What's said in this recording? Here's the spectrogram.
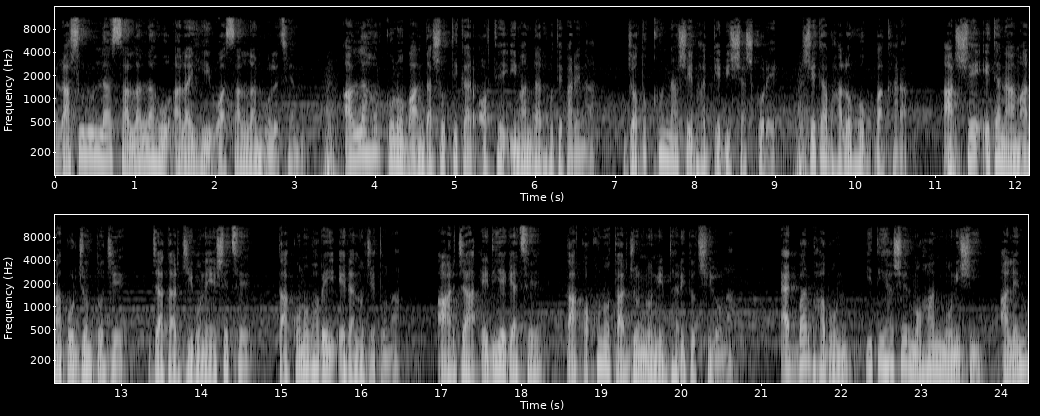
রাসূলুল্লাহ সাল্লাল্লাহু আলাইহি ওয়াসাল্লাম বলেছেন, আল্লাহর কোনো বান্দা সত্যিকার অর্থে ইমানদার হতে পারে না। যতক্ষণ না সে ভাগ্যে বিশ্বাস করে, সেটা ভালো হোক বা খারাপ। আর সে এটা না মানা পর্যন্ত যে, যা তার জীবনে এসেছে, তা কোনোভাবেই এড়ানো যেত না। আর যা এড়িয়ে গেছে তা কখনো তার জন্য নির্ধারিত ছিল না। একবার ভাবুন, ইতিহাসের মহান মনীষী, আলেম,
